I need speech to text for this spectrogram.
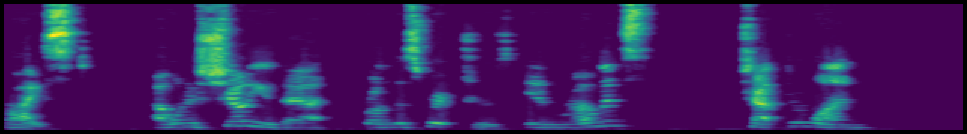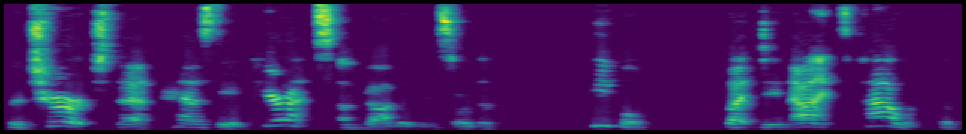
Christ. I want to show you that from the scriptures in Romans chapter 1. The church that has the appearance of godliness or the people but deny its power. The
